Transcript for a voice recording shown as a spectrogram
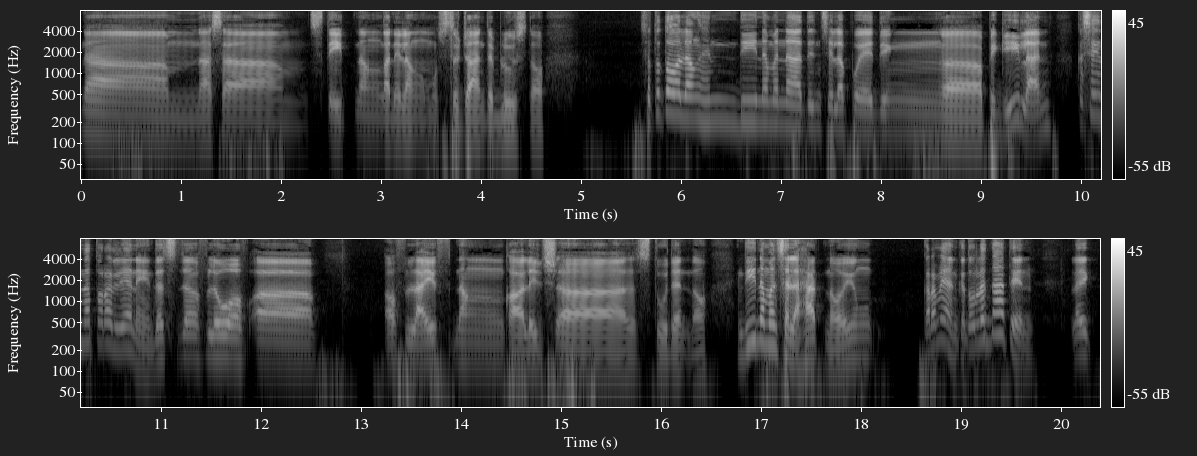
na um, nasa state ng kanilang estudyante blues, no? Sa totoo lang, hindi naman natin sila pwedeng uh, pigilan kasi natural yan eh. That's the flow of uh, of life ng college uh, student, no? Hindi naman sa lahat, no? Yung karamihan, katulad natin. Like,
